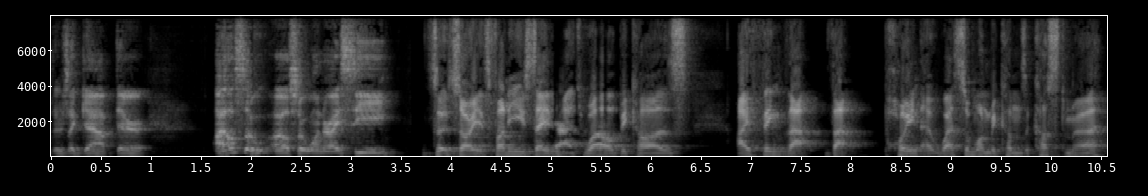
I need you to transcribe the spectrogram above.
there's a gap there. I also I also wonder. I see. So sorry, it's funny you say that as well because I think that that point at where someone becomes a customer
